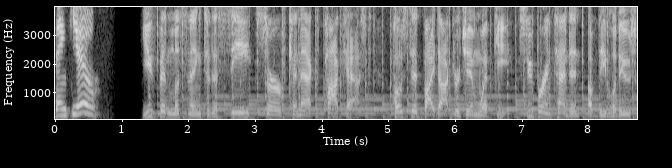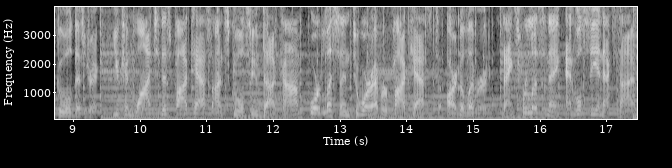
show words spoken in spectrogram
Thank you. You've been listening to the See Serve Connect podcast, hosted by Dr. Jim Whipkey, Superintendent of the Ladue School District. You can watch this podcast on schooltube.com or listen to wherever podcasts are delivered. Thanks for listening, and we'll see you next time.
